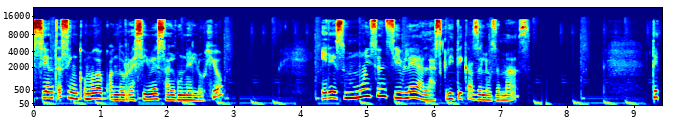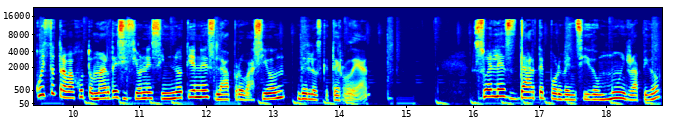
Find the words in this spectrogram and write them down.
sientes incómodo cuando recibes algún elogio? ¿Eres muy sensible a las críticas de los demás? ¿Te cuesta trabajo tomar decisiones si no tienes la aprobación de los que te rodean? ¿Sueles darte por vencido muy rápido?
